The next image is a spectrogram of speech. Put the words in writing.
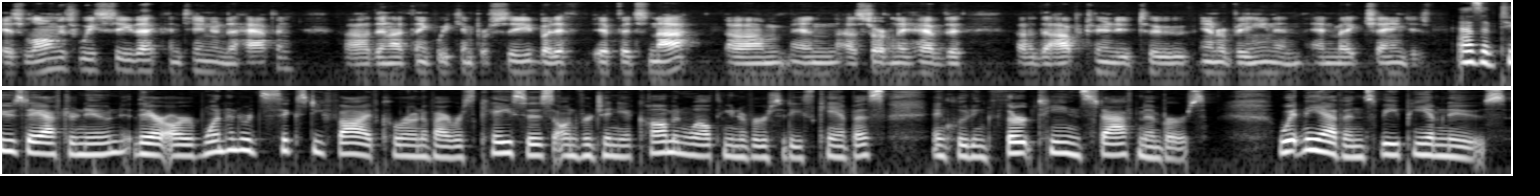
As long as we see that continuing to happen, uh, then I think we can proceed. But if, if it's not, um, and I certainly have the uh, the opportunity to intervene and, and make changes. As of Tuesday afternoon, there are 165 coronavirus cases on Virginia Commonwealth University's campus, including 13 staff members. Whitney Evans, VPM News.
